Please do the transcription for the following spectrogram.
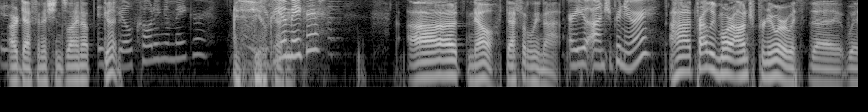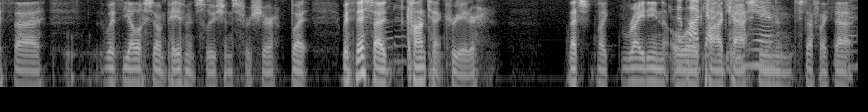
Is, our definitions line up is good. seal coating a maker? Is Would seal you be a maker? Uh, no, definitely not. Are you an entrepreneur? Uh, probably more entrepreneur with the with uh, with Yellowstone Pavement Solutions for sure. But with this, I content creator. That's like writing or podcast, podcasting yeah. and stuff like that. Yeah.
